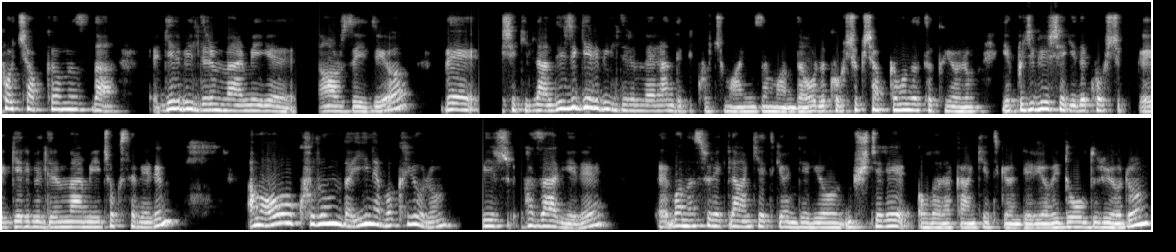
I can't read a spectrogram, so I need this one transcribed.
koç şapkamız da geri bildirim vermeyi arzu ediyor. Ve şekillendirici geri bildirim veren de bir koçum aynı zamanda. Orada koçluk şapkamı da takıyorum. Yapıcı bir şekilde koçluk e, geri bildirim vermeyi çok severim. Ama o kurum da yine bakıyorum bir pazar yeri e, bana sürekli anket gönderiyor, müşteri olarak anket gönderiyor ve dolduruyorum.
